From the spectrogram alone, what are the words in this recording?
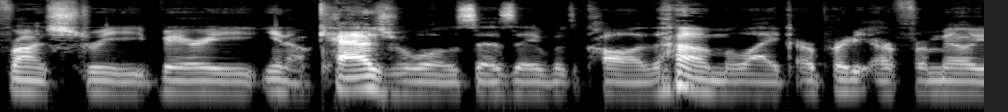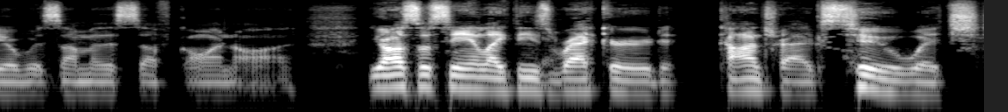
front street very you know casuals as they would call them like are pretty are familiar with some of the stuff going on you're also seeing like these record contracts too which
